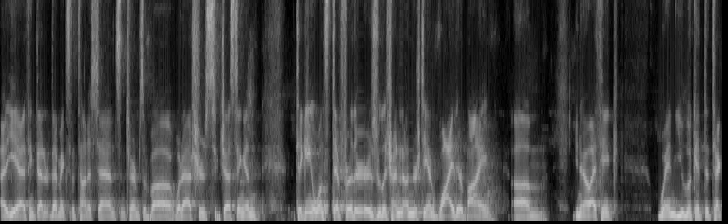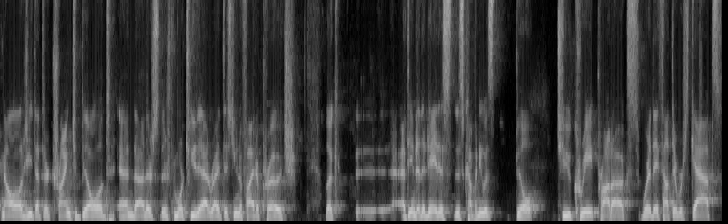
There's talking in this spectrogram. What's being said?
uh, yeah, I think that that makes a ton of sense in terms of uh, what Asher is suggesting, and taking it one step further is really trying to understand why they're buying. Um, you know, I think when you look at the technology that they're trying to build, and uh, there's there's more to that, right? This unified approach. Look, uh, at the end of the day, this this company was built to create products where they thought there was gaps,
